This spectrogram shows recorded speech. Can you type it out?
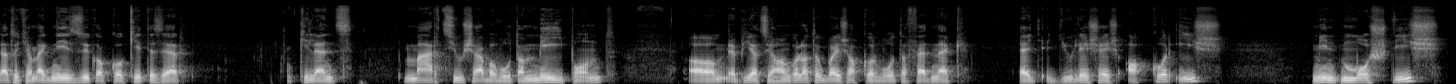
tehát hogyha megnézzük, akkor 2009 márciusában volt a mélypont a piaci hangulatokban, és akkor volt a Fednek egy gyűlése, és akkor is mint most is.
